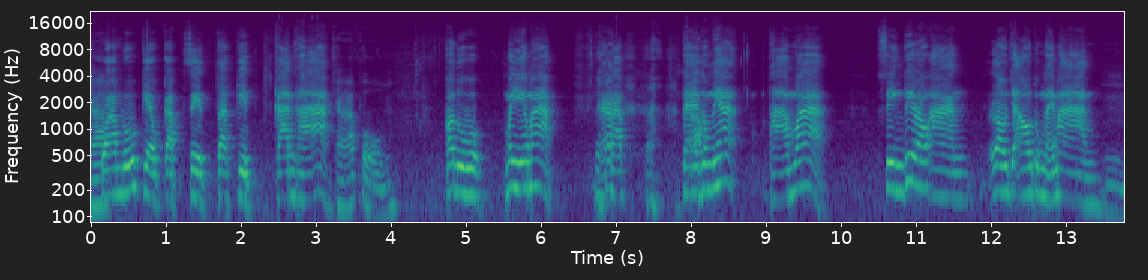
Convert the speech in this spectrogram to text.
ครับ ความรู้เกี่ยวกับเศรษฐกิจ การค้า ครับผม ก็ดูไม่เยอะมากนะครับ แต่ตรงเนี้ยถามว่าสิ่งที่เราอ่าน เราจะเอาตรงไหนมาอ่าน อืม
